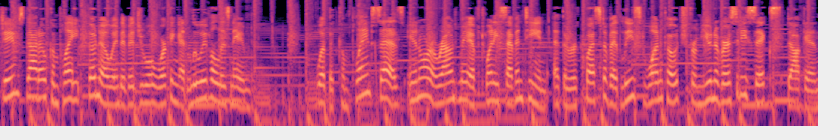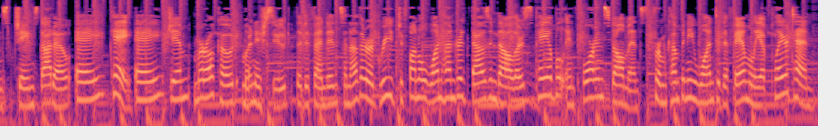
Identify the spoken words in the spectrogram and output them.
James Gatto complaint, though no individual working at Louisville is named what the complaint says, in or around May of 2017, at the request of at least one coach from University 6, Dawkins, James Gatto, a.k.a. Jim, Merl Code, Manish Sood, the defendants and other agreed to funnel $100,000, payable in four installments, from Company 1 to the family of Player 10.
